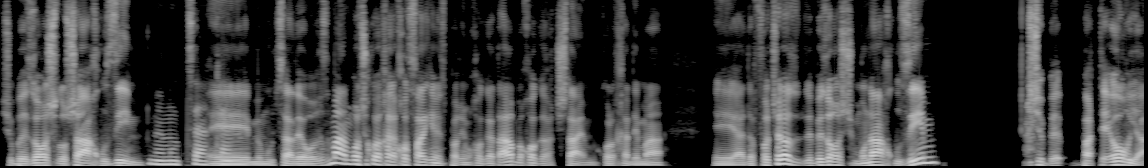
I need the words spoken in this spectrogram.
שהוא באזור השלושה אחוזים. ממוצע, אה, כן. ממוצע לאורך זמן, למרות שכל אחד יכול לשחק עם מספרים, יכול לקחת ארבע, יכול לקחת שתיים, כל אחד עם העדפות שלו, זה באזור השמונה אחוזים, שבתיאוריה,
